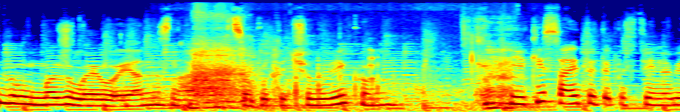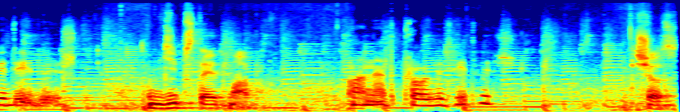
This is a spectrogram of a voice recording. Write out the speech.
Ну, можливо, я не знаю, як це бути чоловіком. Які сайти ти постійно відвідуєш? Deep State Map. Планет Про відвідуєш? Що це?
